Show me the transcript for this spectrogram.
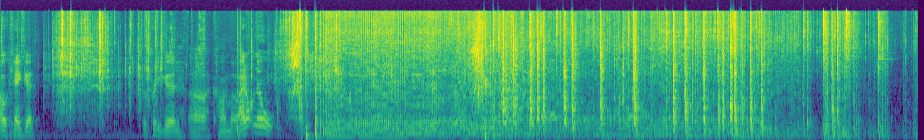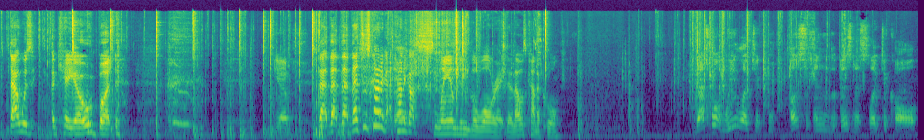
Okay, good. It's a pretty good uh, combo. I don't know. That was a KO, but Yep. that that that, that just kind of kind of got slammed into the wall right there. That was kind of cool. That's what we like to, us in the business like to call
